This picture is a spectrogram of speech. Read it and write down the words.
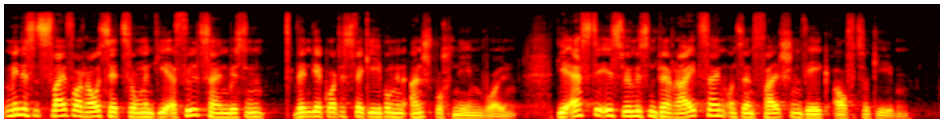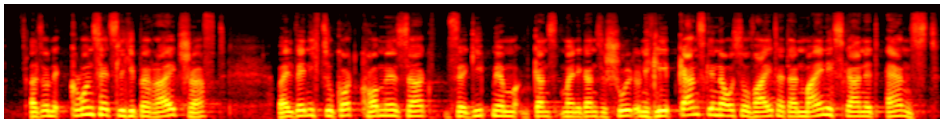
mindestens zwei Voraussetzungen, die erfüllt sein müssen, wenn wir Gottes Vergebung in Anspruch nehmen wollen. Die erste ist, wir müssen bereit sein, unseren falschen Weg aufzugeben. Also eine grundsätzliche Bereitschaft, weil wenn ich zu Gott komme, sage, vergib mir ganz, meine ganze Schuld und ich lebe ganz genau so weiter, dann meine ich es gar nicht ernst.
